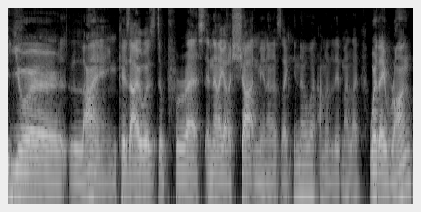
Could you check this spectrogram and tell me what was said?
you were lying because I was depressed, and then I got a shot in me, and I was like, you know what? I'm gonna live my life. Were they wrong?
